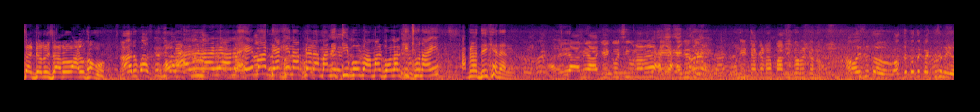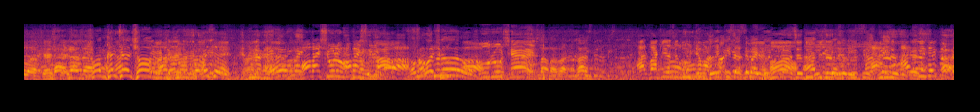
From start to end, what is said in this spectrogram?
চারটা রয়েছে আরও আরও খামো। এবার দেখেন আপনারা মানে কি বলব আমার বলার কিছু নাই। আপনারা দেখে নেন। আমি আগে কইছি ওনারা হাই- হাইরে দেবে উনি টাকাটা বাজি করে কেন? হয়েছে তো। অর্ধেক অর্ধেক লাগতেছে না এবার সব খাইছে শুরু শুরু শুরু শেষ। আর বাকি আছে দুইটা মাত্র। দুই পিস আছে ভাই দুই পিস আছে দুই পিস আছে দুই পিস আর কি দেখতেছ?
